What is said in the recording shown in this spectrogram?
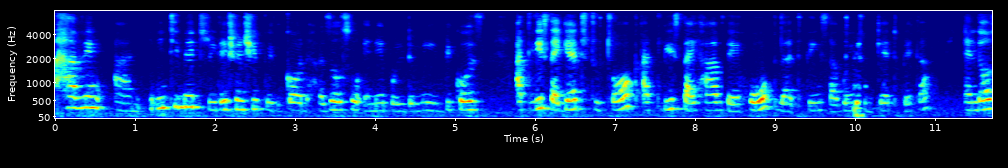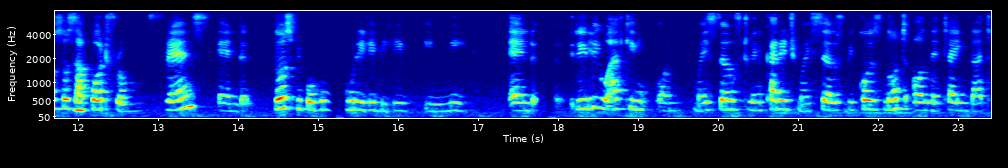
having an intimate relationship with God has also enabled me because at least I get to talk, at least I have the hope that things are going to get better, and also support from friends and those people who, who really believe in me. And really working on myself to encourage myself because not all the time that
